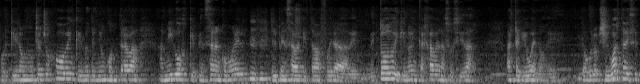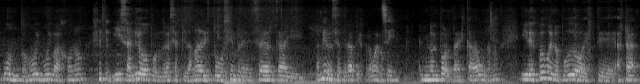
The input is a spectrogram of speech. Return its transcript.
porque era un muchacho joven que no tenía, encontraba amigos que pensaran como él, él pensaba que estaba fuera de, todo y que no encajaba en la sociedad. Hasta que, bueno, eh, logró, llegó hasta ese punto muy, muy bajo, ¿no? Y salió, por gracias que la madre estuvo siempre cerca y también hacía terapias, pero bueno. Sí no importa, es cada uno, ¿no? Y después, bueno, pudo este, hasta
